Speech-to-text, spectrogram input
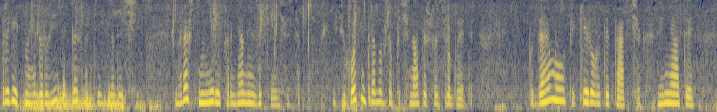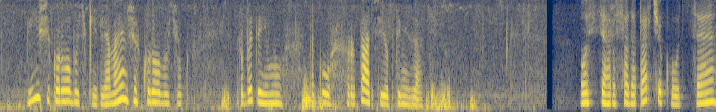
Привіт, мої дорогі підписники і глядачі. Нарешті мій лікарняний закінчився. І сьогодні треба вже починати щось робити. Будемо пікірувати перчик, звільняти більші коробочки для менших коробочок, робити йому таку ротацію, оптимізацію. Ось ця розсада перчику це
